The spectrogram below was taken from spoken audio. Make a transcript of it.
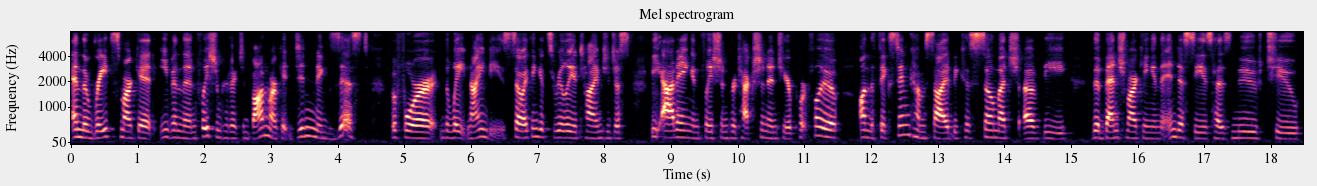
and the rates market even the inflation protected bond market didn't exist before the late 90s so i think it's really a time to just be adding inflation protection into your portfolio on the fixed income side because so much of the the benchmarking in the indices has moved to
